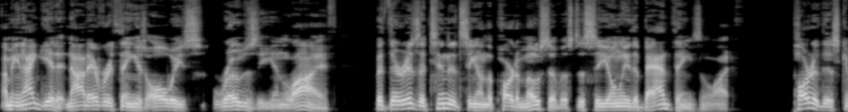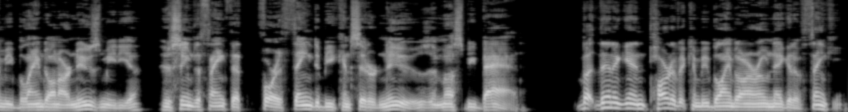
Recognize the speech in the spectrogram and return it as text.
I mean, I get it. Not everything is always rosy in life, but there is a tendency on the part of most of us to see only the bad things in life. Part of this can be blamed on our news media, who seem to think that for a thing to be considered news, it must be bad. But then again, part of it can be blamed on our own negative thinking,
